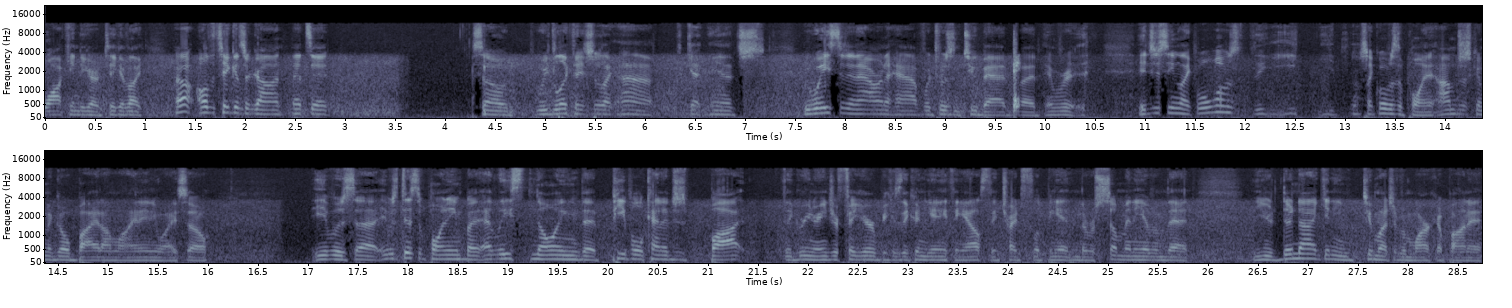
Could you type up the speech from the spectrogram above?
walk into our ticket, like, oh, all the tickets are gone. That's it. So we looked at each other like, ah, get, you know, we wasted an hour and a half, which wasn't too bad, but it, it just seemed like, well, what was the? Was like, what was the point? I'm just gonna go buy it online anyway. So it was uh, it was disappointing, but at least knowing that people kind of just bought the Green Ranger figure because they couldn't get anything else, they tried flipping it, and there were so many of them that you they're not getting too much of a markup on it.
